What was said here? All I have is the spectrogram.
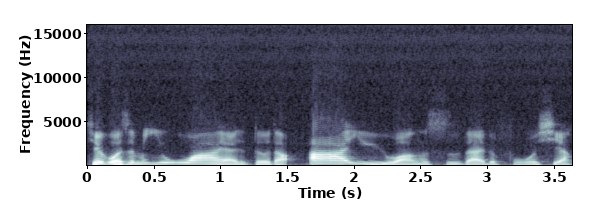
结果这么一挖呀，就得到阿育王时代的佛像。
